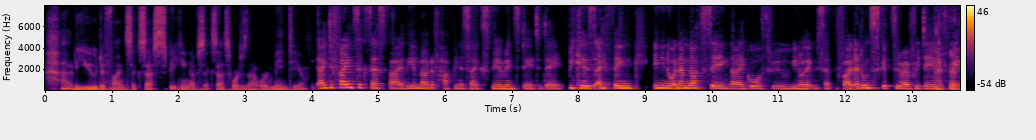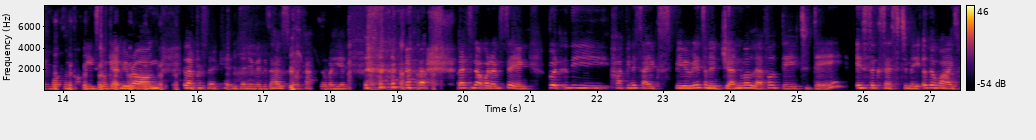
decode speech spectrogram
How do you define success? Speaking of success, what does that word mean to you? I define success by the amount of happiness I experience day to day because I think, and you know, and I'm not saying that I go through, you know, like we said before, I don't skip through every day with rainbows and puppies, don't get me wrong. And I prefer kittens anyway. There's a house full of cats over here. That's not what I'm saying. But the happiness I experience on a general level day to day is success to me. Otherwise,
